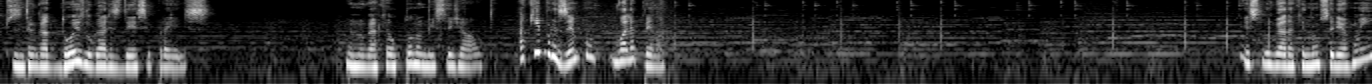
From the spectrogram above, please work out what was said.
Preciso entregar dois lugares desse pra eles. Um lugar que a autonomia seja alta. Aqui, por exemplo, vale a pena. Esse lugar aqui não seria ruim.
